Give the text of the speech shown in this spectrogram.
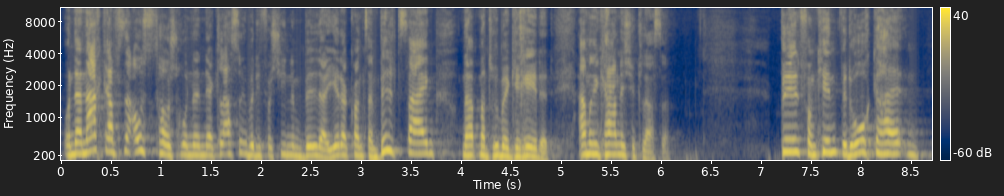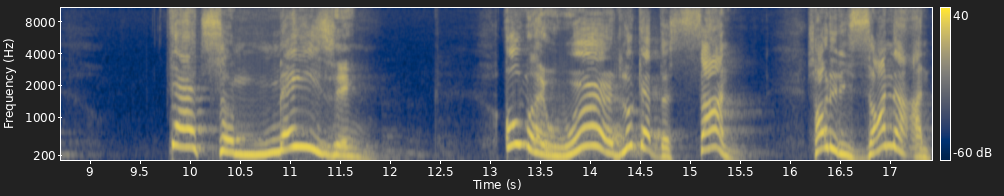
Und danach gab es eine Austauschrunde in der Klasse über die verschiedenen Bilder. Jeder konnte sein Bild zeigen und da hat man drüber geredet. Amerikanische Klasse. Bild vom Kind wird hochgehalten. That's amazing. Oh my word, look at the sun. Schau dir die Sonne an.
